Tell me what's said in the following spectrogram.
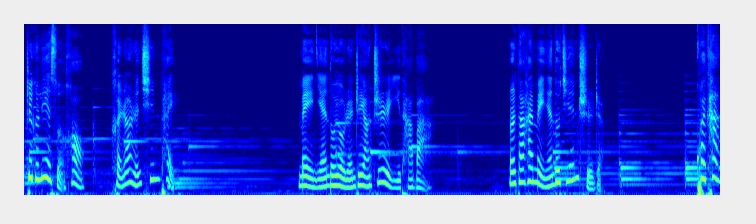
这个猎隼号很让人钦佩。每年都有人这样质疑他吧，而他还每年都坚持着。快看！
